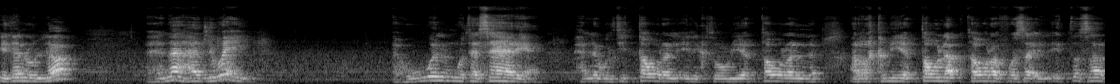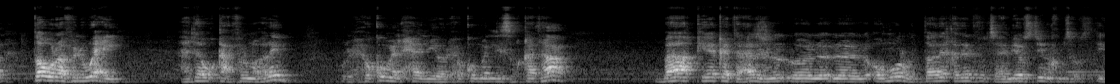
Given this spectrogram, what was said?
إذا ولا هنا هذا الوعي هو المتسارع. بحال قلتي الثورة الإلكترونية الثورة الرقمية الثوره ثوره في وسائل الاتصال ثوره في الوعي هذا وقع في المغرب. والحكومة الحالية والحكومة اللي سبقتها باقية كتعالج الأمور بالطريقة ديال 1960 و 65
